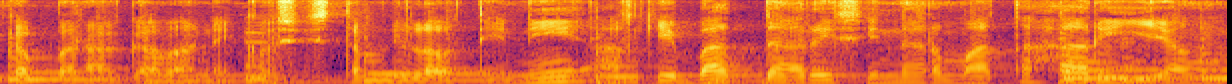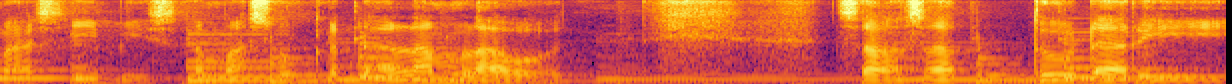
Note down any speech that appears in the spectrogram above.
keberagaman ekosistem di laut ini akibat dari sinar matahari yang masih bisa masuk ke dalam laut. Salah satu dari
